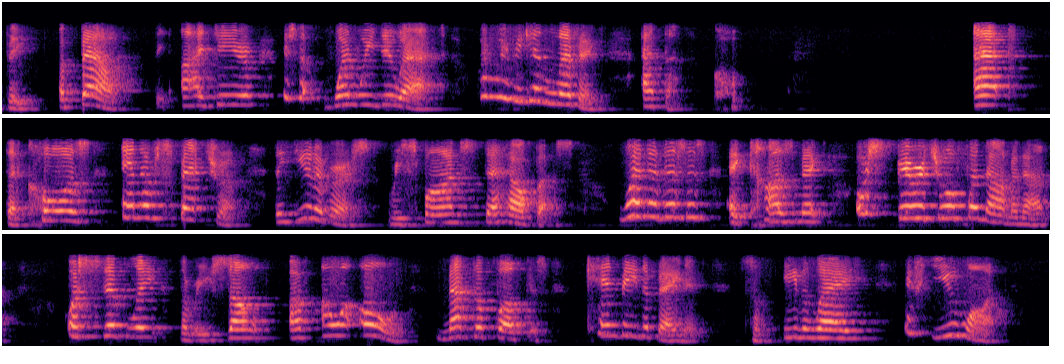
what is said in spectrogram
thing about the idea is that when we do act, when we begin living at the at the cause end of spectrum, the universe responds to help us. Whether this is a cosmic or spiritual phenomenon, or simply the result of our own mental focus can be debated. So, either way, if you want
